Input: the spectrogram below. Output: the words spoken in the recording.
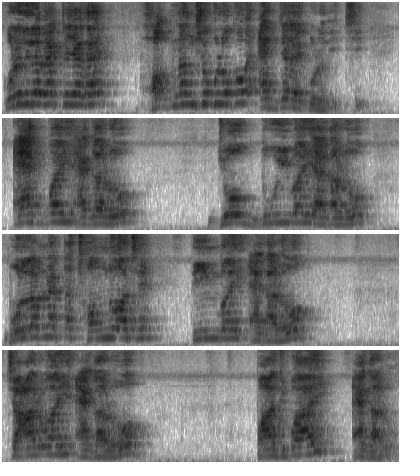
করে দিলাম একটা জায়গায়। ভগ্নাংশগুলোকেও এক জায়গায় করে দিচ্ছি। এক বাই এগারো যোগ দুই বাই এগারো। বললাম না একটা ছন্দ আছে। তিন বাই এগারো, চার বাই এগারো, পাঁচ বাই এগারো।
